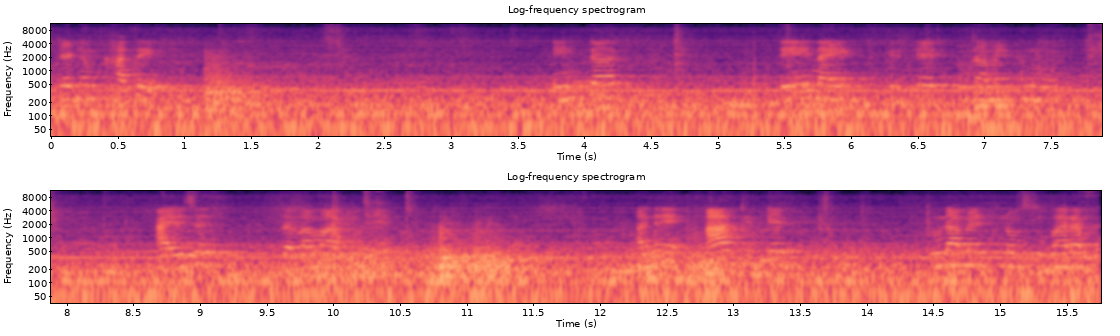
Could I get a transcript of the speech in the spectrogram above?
સ્ટેડિયમ ખાતે ઇન્ટર ડે નાઇટ ક્રિકેટ ટુર્નામેન્ટનું આયોજન કરવામાં આવ્યું છે. અને આ ક્રિકેટ ટુર્નામેન્ટનો શુભારંભ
